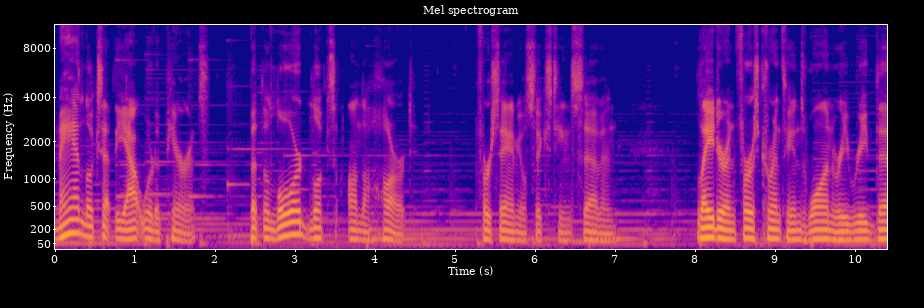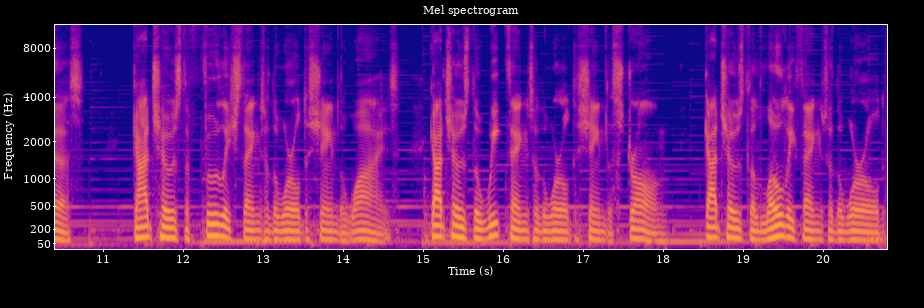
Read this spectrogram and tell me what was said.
Man looks at the outward appearance, but the Lord looks on the heart. 1 Samuel 16 7. Later in 1 Corinthians 1, we read this God chose the foolish things of the world to shame the wise. God chose the weak things of the world to shame the strong. God chose the lowly things of the world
